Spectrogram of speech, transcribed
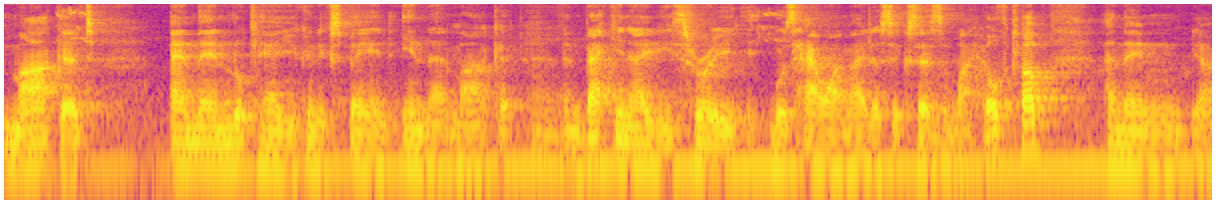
market, and then look how you can expand in that market. Mm. And back in 83 it was how I made a success of my health club and then you know,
